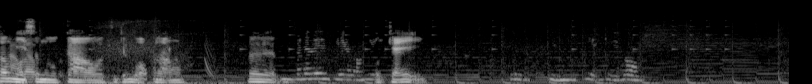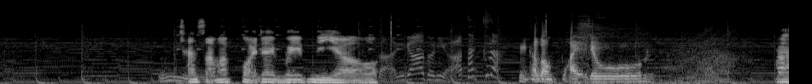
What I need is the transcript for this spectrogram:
ต้องมีสโมเกาถึงจะบวกพลังเพิ่มโอเคฉันสามารถปล่อยได้เวฟเดียวก็ลองปล่อยดูอ่า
